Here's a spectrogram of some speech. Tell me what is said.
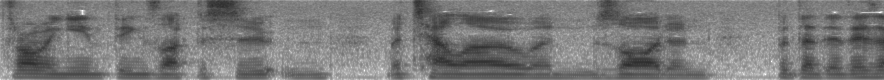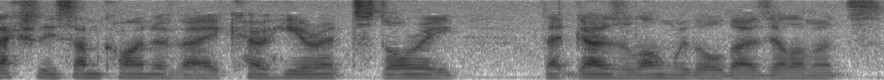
throwing in things like the suit and Metallo and Zod, and but that there's actually some kind of a coherent story that goes along with all those elements.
